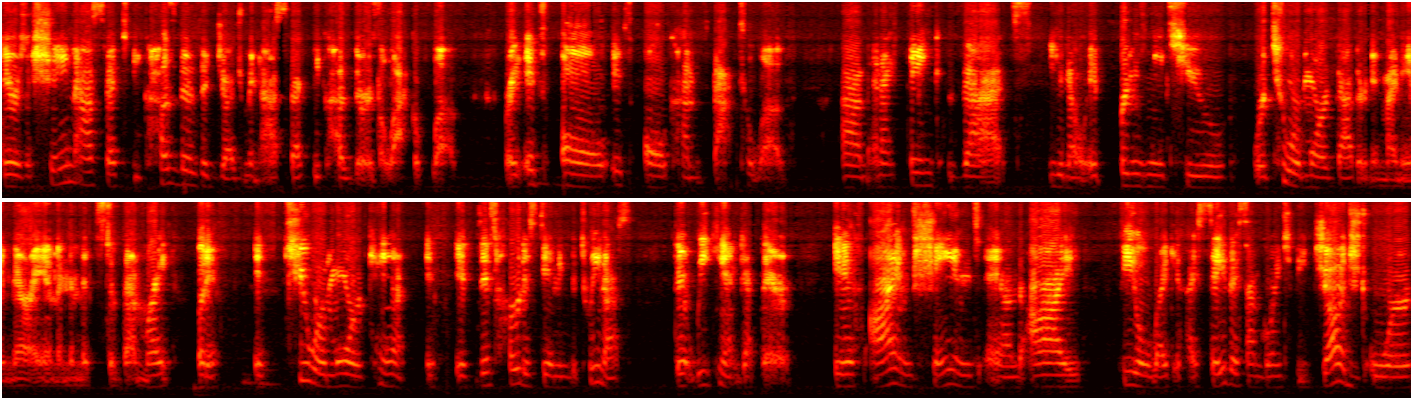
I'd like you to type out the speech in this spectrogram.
there's a shame aspect because there's a judgment aspect because there is a lack of love right? It's all it's all comes back to love um, and I think that, you know, it brings me to where two or more gathered in my name, there I am in the midst of them, right? But if if two or more can't, if if this hurt is standing between us, that we can't get there, if I'm shamed and I feel like if I say this, I'm going to be judged or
